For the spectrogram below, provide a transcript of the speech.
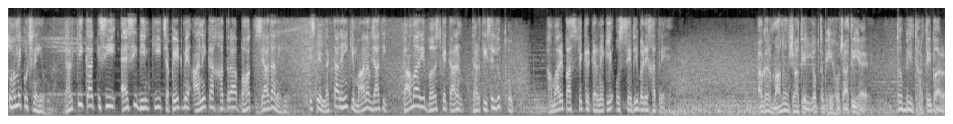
तो हमें कुछ नहीं होगा। धरती का किसी ऐसी बीम की चपेट में आने का खतरा बहुत ज़्यादा नहीं है। इसलिए लगता नहीं कि मानव जाति गामा रे बर्स्ट के कारण धरती से लुप्त होगी। हमारे पास फ़िक्र करने के लिए उससे भी बड़े खतरे हैं। अगर मानव जाति लुप्त भी हो जाती है तब भी धरती पर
